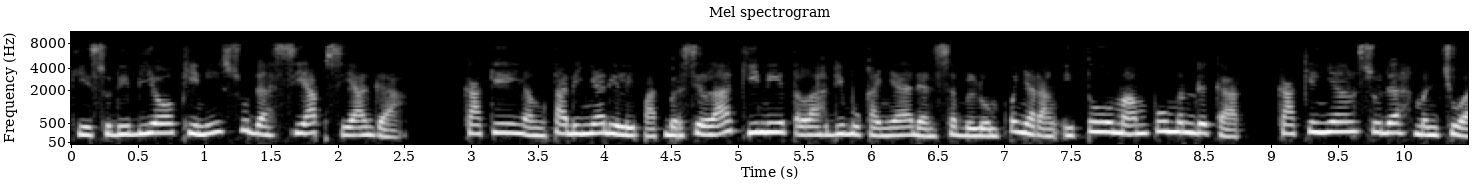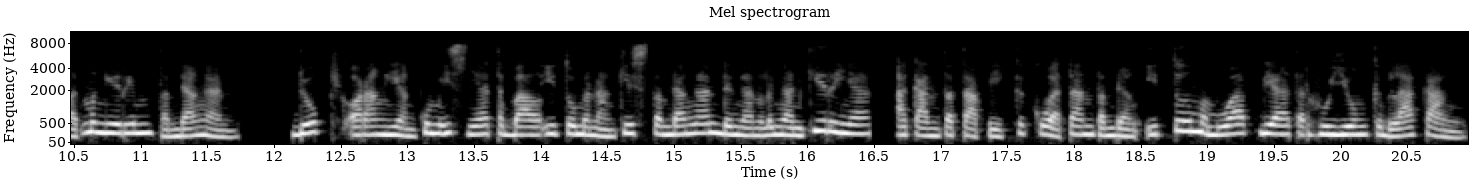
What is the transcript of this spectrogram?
Ki Sudibyo kini sudah siap siaga. Kaki yang tadinya dilipat bersila kini telah dibukanya dan sebelum penyerang itu mampu mendekat, kakinya sudah mencuat mengirim tendangan. Duk orang yang kumisnya tebal itu menangkis tendangan dengan lengan kirinya, akan tetapi kekuatan tendang itu membuat dia terhuyung ke belakang.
